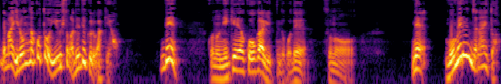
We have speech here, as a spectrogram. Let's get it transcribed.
で、まあいろんなことを言う人が出てくるわけよ。で、このニケア公会議ってとこで、その、ね、揉めるんじゃないと。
